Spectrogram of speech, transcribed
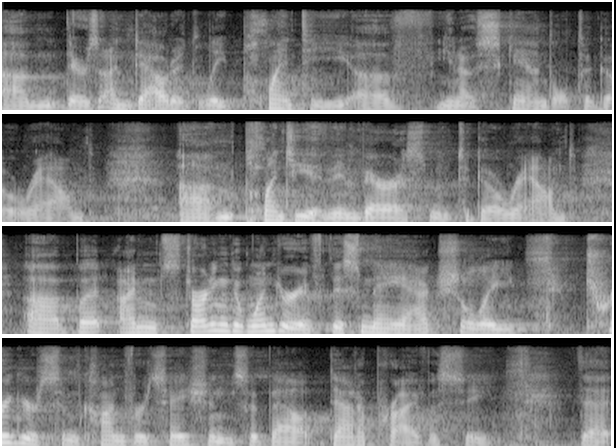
um, there's undoubtedly plenty of, you know, scandal to go around, um, plenty of embarrassment to go around. Uh, but I'm starting to wonder if this may actually trigger some conversations about data privacy that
